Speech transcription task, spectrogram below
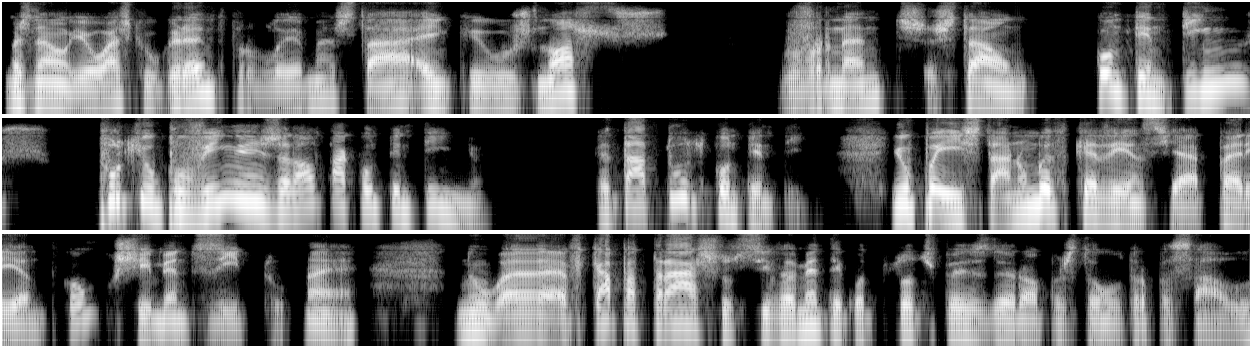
Mas não, eu acho que o grande problema está em que os nossos governantes estão contentinhos, porque o povinho em geral está contentinho. Está tudo contentinho. E o país está numa decadência aparente, com um crescimentozito, não é? No, a ficar para trás sucessivamente enquanto todos os países da Europa estão a ultrapassá-lo,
